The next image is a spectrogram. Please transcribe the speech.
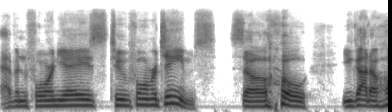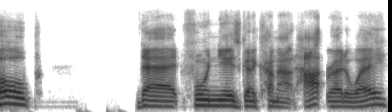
Evan Fournier's two former teams. So you got to hope that Fournier is going to come out hot right away.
